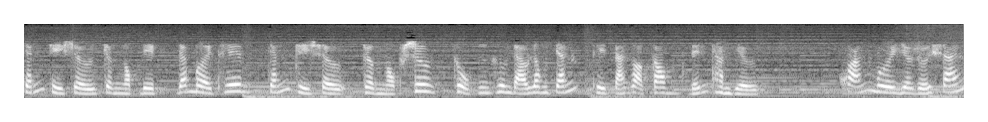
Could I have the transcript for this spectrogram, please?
chánh trị sự Trần Ngọc Điệp đã mời thêm chánh trị sự Trần Ngọc Sương thuộc Hương đạo Long Chánh, thị xã Gò Công đến tham dự. Khoảng 10 giờ rưỡi sáng,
